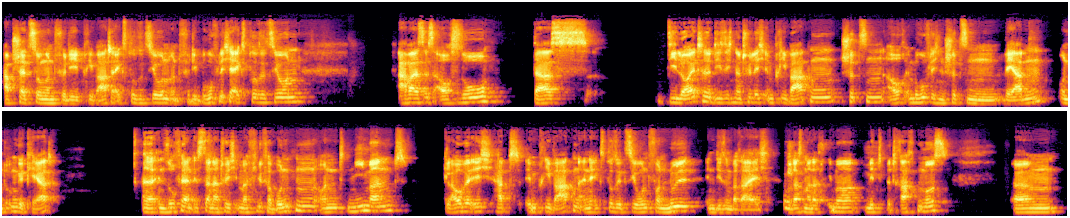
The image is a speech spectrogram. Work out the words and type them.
Abschätzungen für die private Exposition und für die berufliche Exposition. Aber es ist auch so, dass die Leute, die sich natürlich im privaten schützen, auch im beruflichen schützen werden und umgekehrt. Äh, insofern ist da natürlich immer viel verbunden und niemand, glaube ich, hat im Privaten eine Exposition von null in diesem Bereich, sodass man das immer mit betrachten muss. Ähm,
